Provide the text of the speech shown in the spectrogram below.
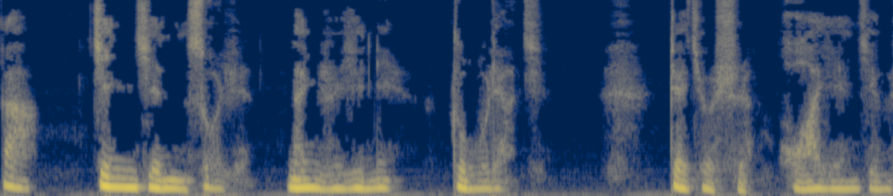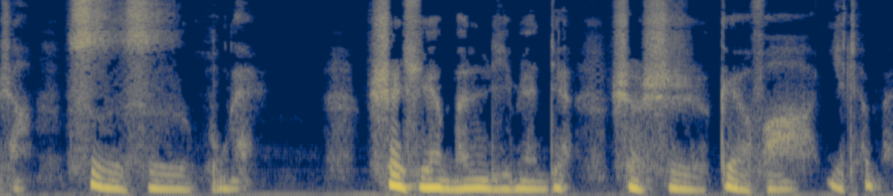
啊，金金所云，能于一念，诸无量劫，这就是《华严经》上四思无碍。摄学门里面的设施各发一条门。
